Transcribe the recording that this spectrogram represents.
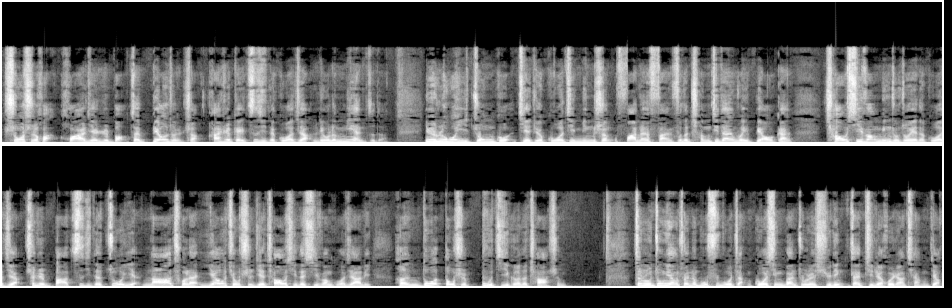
说实话，《华尔街日报》在标准上还是给自己的国家留了面子的，因为如果以中国解决国计民生、发展反复的成绩单为标杆，抄西方民主作业的国家，甚至把自己的作业拿出来要求世界抄袭的西方国家里，很多都是不及格的差生。正如中央宣传部副部长、国新办主任徐林在记者会上强调，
